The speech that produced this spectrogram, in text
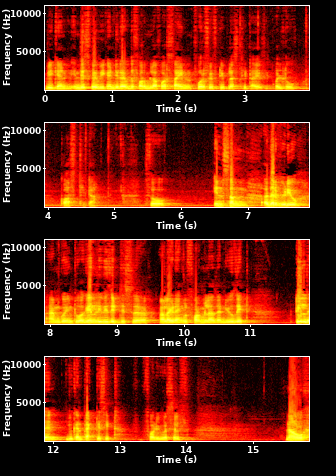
we can, in this way, we can derive the formula for sine 450 plus theta is equal to cos theta. So in some other video, I am going to again revisit this uh, allied angle formulas and use it. Till then, you can practice it for yourself. Now,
